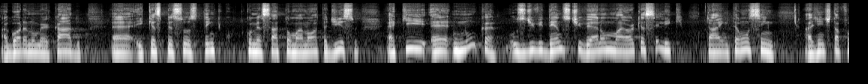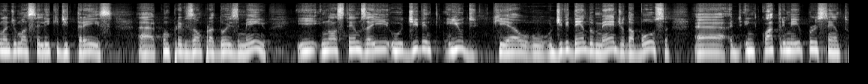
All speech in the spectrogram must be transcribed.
agora no mercado é, e que as pessoas têm que começar a tomar nota disso é que é, nunca os dividendos tiveram maior que a Selic. Tá? Então, assim, a gente está falando de uma Selic de 3 é, com previsão para 2,5 e nós temos aí o dividend yield, que é o, o dividendo médio da Bolsa, é, em 4,5%.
